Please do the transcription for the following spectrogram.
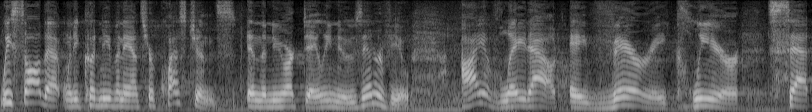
We saw that when he couldn't even answer questions in the New York Daily News interview. I have laid out a very clear set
